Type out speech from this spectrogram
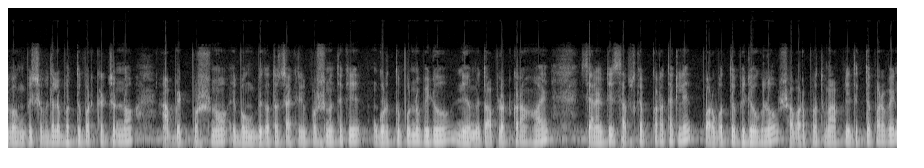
এবং বিশ্ববিদ্যালয় ভর্তি পরীক্ষার জন্য আপডেট প্রশ্ন এবং বিগত চাকরির প্রশ্ন থেকে গুরুত্বপূর্ণ ভিডিও নিয়মিত আপলোড করা হয়। চ্যানেলটি সাবস্ক্রাইব করা থাকলে পরবর্তী ভিডিওগুলো সবার প্রথমে আপনি দেখতে পারবেন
